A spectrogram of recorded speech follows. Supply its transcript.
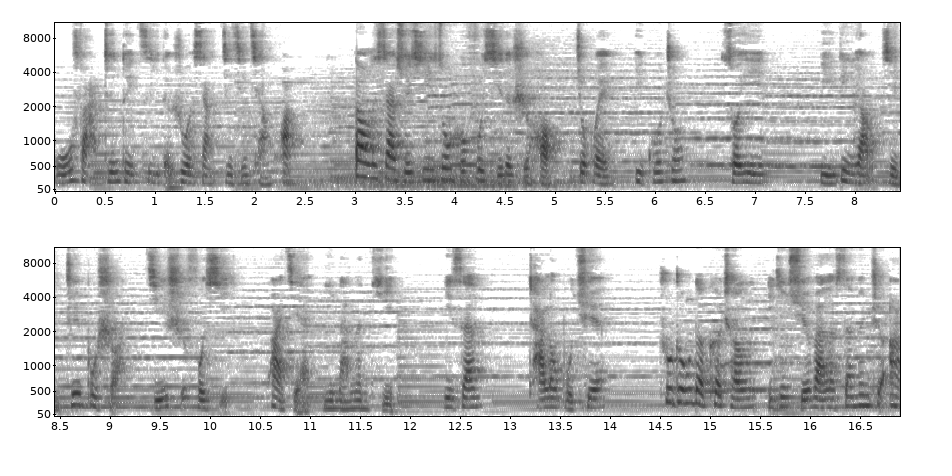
无法针对自己的弱项进行强化。到了下学期综合复习的时候，就会一锅粥。所以，一定要紧追不舍，及时复习，化解疑难问题。第三，查漏补缺。初中的课程已经学完了三分之二，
